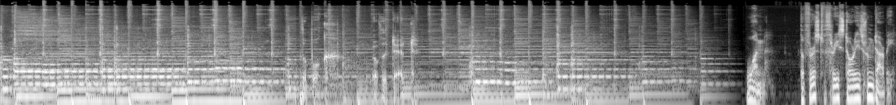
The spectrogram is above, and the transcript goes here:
The Book of the Dead. One. The first of three stories from Darby.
